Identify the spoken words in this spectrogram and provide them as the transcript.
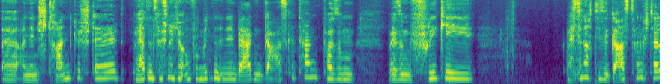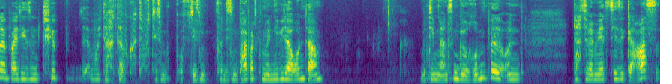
äh, an den Strand gestellt. Wir hatten zwischendurch irgendwo mitten in den Bergen Gas getankt, bei so einem, bei so einem freaky, weißt du noch, diese Gastankstelle bei diesem Typ, wo ich dachte, oh Gott, auf diesem, auf diesem, von diesem Parkplatz kommen wir nie wieder runter. Mit dem ganzen Gerümpel und dachte, wenn wir jetzt diese Gas,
